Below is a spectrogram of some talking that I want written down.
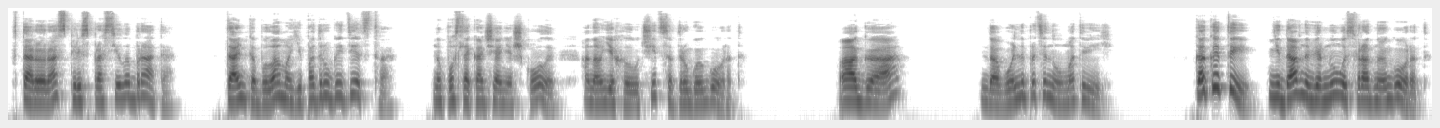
Второй раз переспросила брата. Танька была моей подругой детства, но после окончания школы она уехала учиться в другой город. «Ага», – довольно протянул Матвей. «Как и ты, недавно вернулась в родной город».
